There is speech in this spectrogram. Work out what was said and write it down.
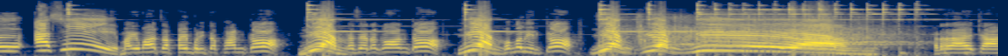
มืออาชีพ ไม่ว่าจะเป็นผลิตภัณฑ์ก็เยี่ยมเกษตรกรก็เยี่ยมผลผลิตก็เยี่ยมเยี่ยมเยี่เยี่ยยมม รายการ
